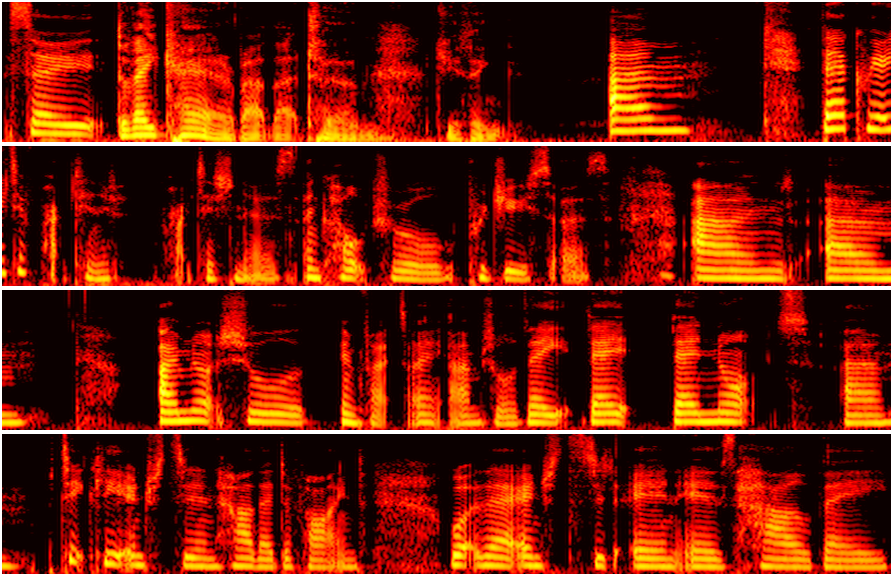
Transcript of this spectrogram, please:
so Do they care about that term? Do you think? Um, they're creative practi- practitioners and cultural producers, and um, I'm not sure. In fact, I, I'm sure they they they're not um, particularly interested in how they're defined. What they're interested in is how they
